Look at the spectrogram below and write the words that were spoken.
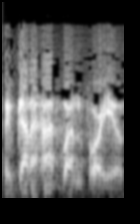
We've got a hot one for you.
